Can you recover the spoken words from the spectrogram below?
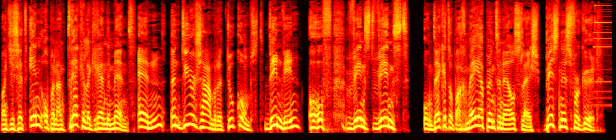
Want je zet in op een aantrekkelijk rendement. En een duurzamere toekomst. Win-win. Of winst-winst. Ontdek het op achmea.nl slash business for good.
